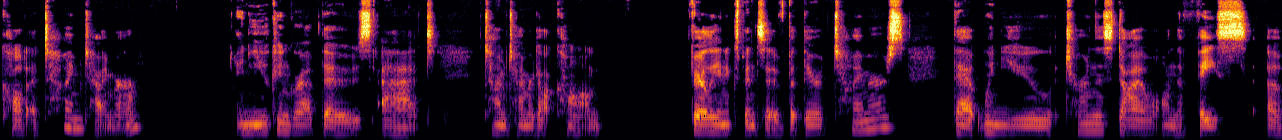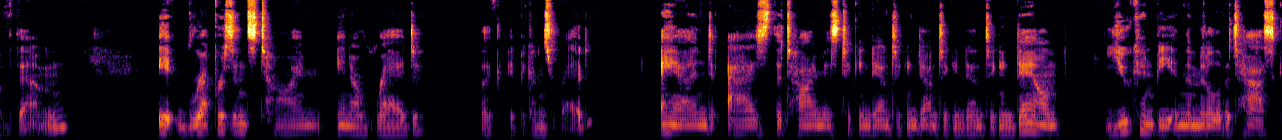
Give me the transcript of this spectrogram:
called a time timer, and you can grab those at timetimer.com. Fairly inexpensive, but they're timers that when you turn this dial on the face of them, it represents time in a red, like it becomes red. And as the time is ticking down, ticking down, ticking down, ticking down, you can be in the middle of a task,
